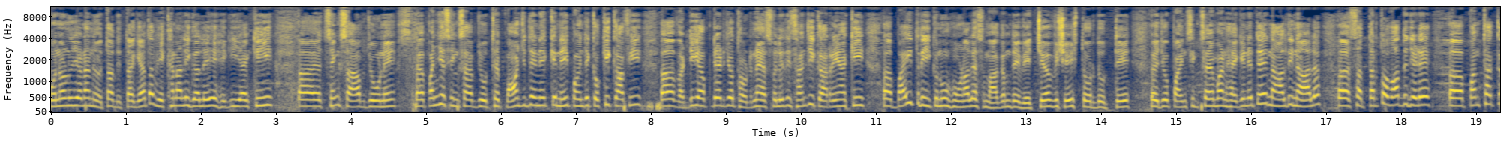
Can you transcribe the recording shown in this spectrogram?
ਉਹਨਾਂ ਨੂੰ ਜਿਹੜਾ ਨਿਯੋਤਾ ਦਿੱਤਾ ਗਿਆ ਤਾਂ ਵੇਖਣ ਵਾਲੀ ਗੱਲ ਇਹ ਹੈਗੀ ਆ ਕਿ ਸਿੰਘ ਸਾਹਿਬ ਜੋ ਨੇ ਪੰਜੇ ਸਿੰਘ ਸਾਹਿਬ ਜੋ ਉੱਥੇ ਪਹੁੰਚਦੇ ਨੇ ਕਿ ਨਹੀਂ ਪਹੁੰਚਦੇ ਕਿਉਂਕਿ ਕਾਫੀ ਵੱਡੀ ਅਪਡੇਟ ਜੋ ਤੁਹਾਡੇ ਨਾਲ ਇਸ ਵੇਲੇ ਦੀ ਸਾਂਝੀ ਕਰ ਰਹੇ ਹਾਂ ਕਿ ਅ, 22 ਤਰੀਕ ਨੂੰ ਹੋਣ ਵਾਲੇ ਸਮਾਗਮ ਦੇ ਵਿੱਚ ਵਿਸ਼ੇਸ਼ ਤੌਰ ਦੇ ਉੱਤੇ ਜੋ ਪੰਜ ਸਿੰਘ ਸਾਹਿਬਾਨ ਹੈਗੇ ਨੇ ਤੇ ਨਾਲ ਦੀ ਨਾਲ ਅ, 70 ਤੋਂ ਵੱਧ ਜਿਹੜੇ ਪੰਥਕ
